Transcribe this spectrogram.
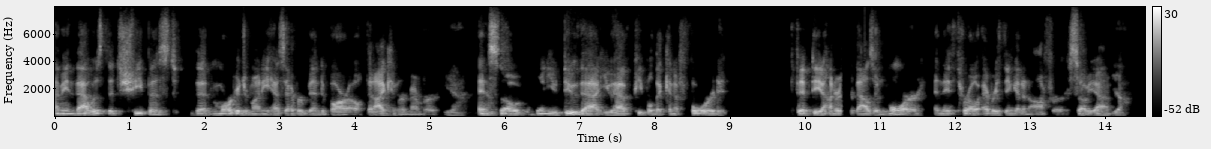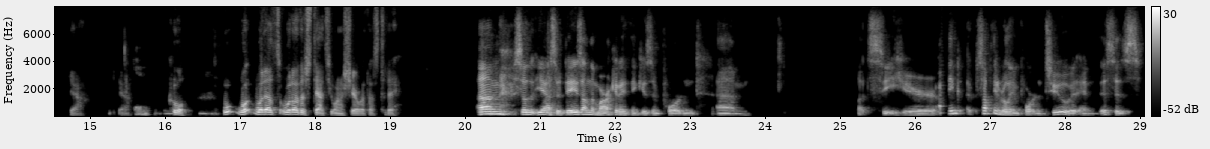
I mean, that was the cheapest that mortgage money has ever been to borrow that I can remember. Yeah. And yeah. so when you do that, you have people that can afford 50, 100,000 more and they throw everything at an offer. So yeah. Yeah. Yeah. Yeah. Um, cool. What, what else, what other stats you want to share with us today? Um, so yeah, so days on the market, I think is important. Um, let's see here. I think something really important too, and this is,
